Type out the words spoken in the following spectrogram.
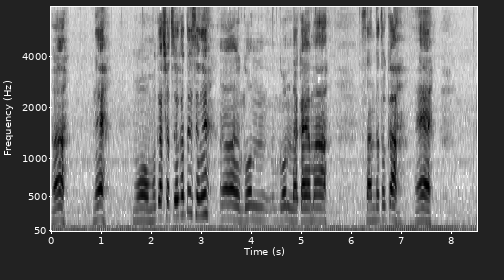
あね、もう昔は強かったですよね。あゴン、ゴン中山さんだとか、ええ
